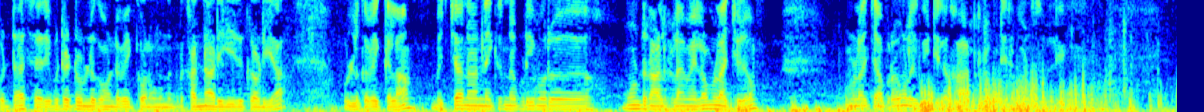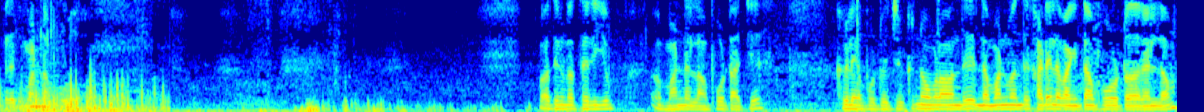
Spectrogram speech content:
விட்டால் சரி. விட்டுட்டு உள்ளுக்க கொண்டு வைக்கணும். இந்த கண்ணாடி இருக்கிறபடியா உள்ளுக்க வைக்கலாம். வச்சா நான் நினைக்கிறேன் அப்படியும் ஒரு மூன்று நாலு கிழமையில முளைச்சிடும். முளைச்ச அப்புறம் உங்களுக்கு வீட்டில் காட்டுற அப்படி இருக்கும்னு சொல்லி. அதுக்கு மண்ணை போடுவோம். பார்த்தீங்கன்னா தெரியும். மண்ணெல்லாம் போட்டாச்சு. கீழே போட்டு வச்சுருக்கு. நார்மலாக வந்து இந்த மண் வந்து கடையில் வாங்கி தான் போட்ட நெல்லம்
